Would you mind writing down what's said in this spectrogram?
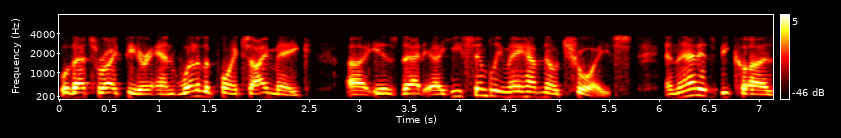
Well, that's right, Peter. And one of the points I make uh, is that uh, he simply may have no choice, and that is because.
